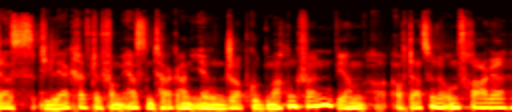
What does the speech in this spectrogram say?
dass die Lehrkräfte vom ersten Tag an ihren Job gut machen können. Wir haben auch dazu eine Umfrage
